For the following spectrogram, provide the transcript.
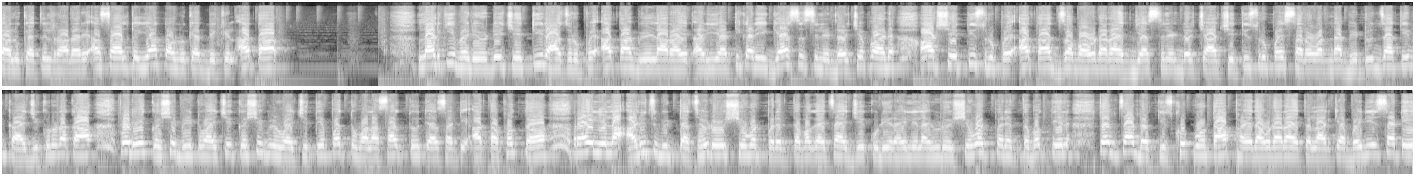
तालुक्यातील राहणारे असाल तर या तालुक्यात देखील आता लाडकी बहीण योजनेचे तीन हजार रुपये आता मिळणार आहेत आणि या ठिकाणी गॅस सिलेंडरचे पण आठशे तीस रुपये आता जमा होणार आहेत. गॅस सिलेंडरचे आठशे तीस रुपये सर्वांना भेटून जातील. काळजी करू नका. पण हे कसे भेटवायचे कसे मिळवायचे ते पण तुम्हाला सांगतो. त्यासाठी आता फक्त राहिलेला अडीच मिनिटाचा व्हिडिओ शेवटपर्यंत बघायचा आहे. जे कोणी राहिलेला व्हिडिओ शेवटपर्यंत बघतील त्यांचा नक्कीच खूप मोठा फायदा होणार आहे. तर लाडक्या बहिणीसाठी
